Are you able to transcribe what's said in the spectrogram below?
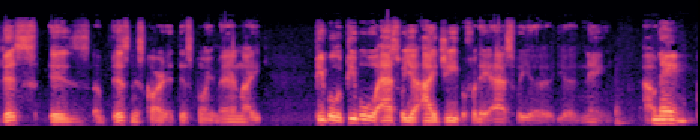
this is a business card at this point, man. Like people people will ask for your IG before they ask for your your name. there.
